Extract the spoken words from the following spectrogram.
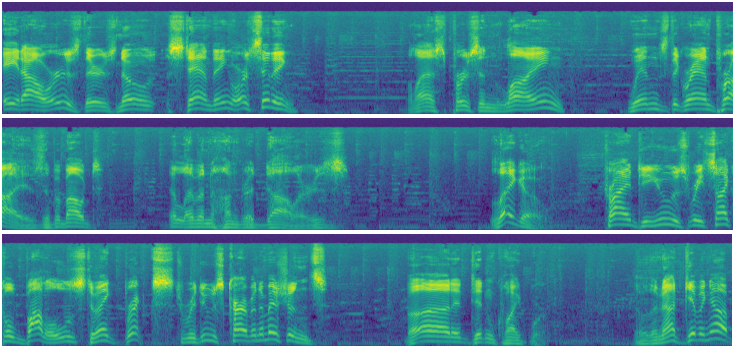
eight hours, there's no standing or sitting. The last person lying wins the grand prize of about $1,100. Lego tried to use recycled bottles to make bricks to reduce carbon emissions, but it didn't quite work. Though they're not giving up.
